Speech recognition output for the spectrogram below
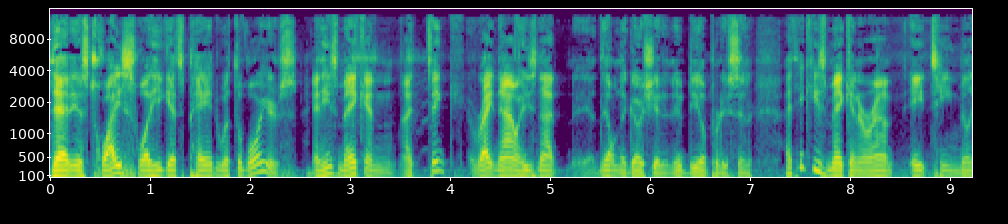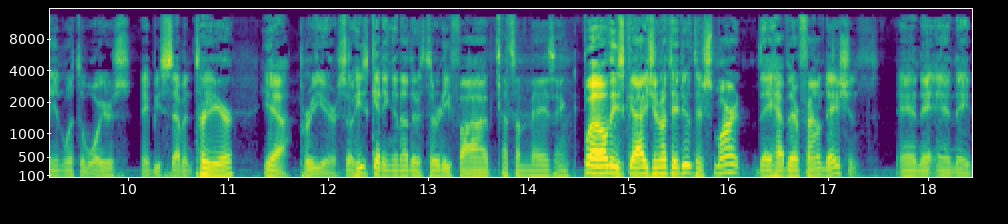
that is twice what he gets paid with the Warriors, and he's making. I think right now he's not. They'll negotiate a new deal pretty soon. I think he's making around eighteen million with the Warriors, maybe seventeen Per year? Yeah, per year. So he's getting another thirty-five. That's amazing. Well, these guys, you know what they do? They're smart. They have their foundation, and they, and they,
